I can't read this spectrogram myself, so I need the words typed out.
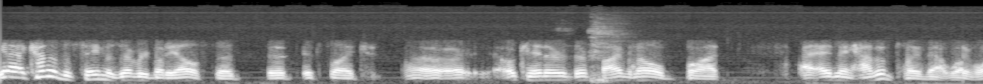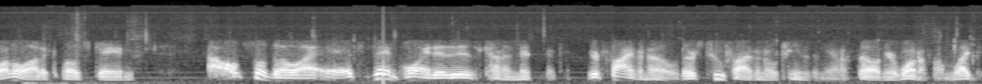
Yeah, kind of the same as everybody else. That, that it's like, uh, okay, they're they're five and zero, oh, but and they haven't played that well. They've won a lot of close games. Also, though, I, at the same point, it is kind of nitpicking. You're five and zero. Oh. There's two five and zero oh teams in the NFL, and you're one of them. Like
